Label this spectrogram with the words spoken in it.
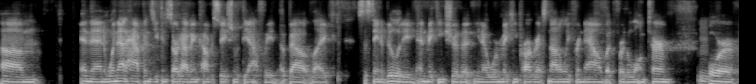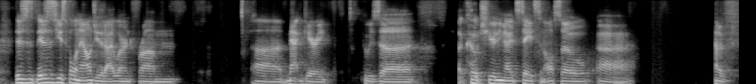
Um, and then when that happens, you can start having a conversation with the athlete about like sustainability and making sure that, you know, we're making progress not only for now, but for the long term. Mm. Or there's there's this useful analogy that I learned from uh, Matt Gary, who's a, a, coach here in the United States and also uh, kind of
